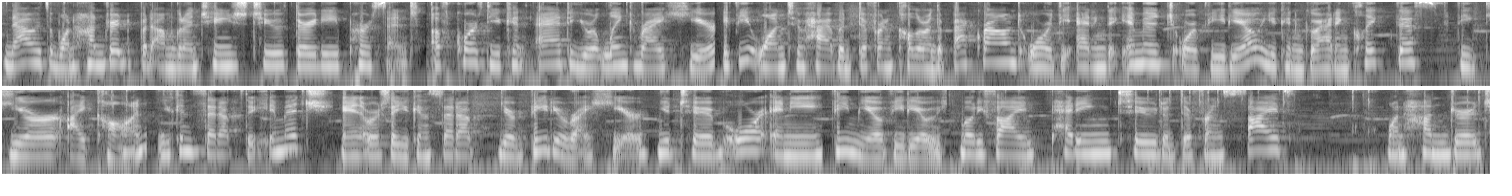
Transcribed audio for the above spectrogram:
Now it's 100 but I'm gonna change to 30%. Of course you can add your link right here. If you want to have a different color in the background or the adding the image or video you can go ahead and click this the gear icon. You can set up the image and also you can set up your video right here, YouTube or any Vimeo video. Modify padding to the different size, 100,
